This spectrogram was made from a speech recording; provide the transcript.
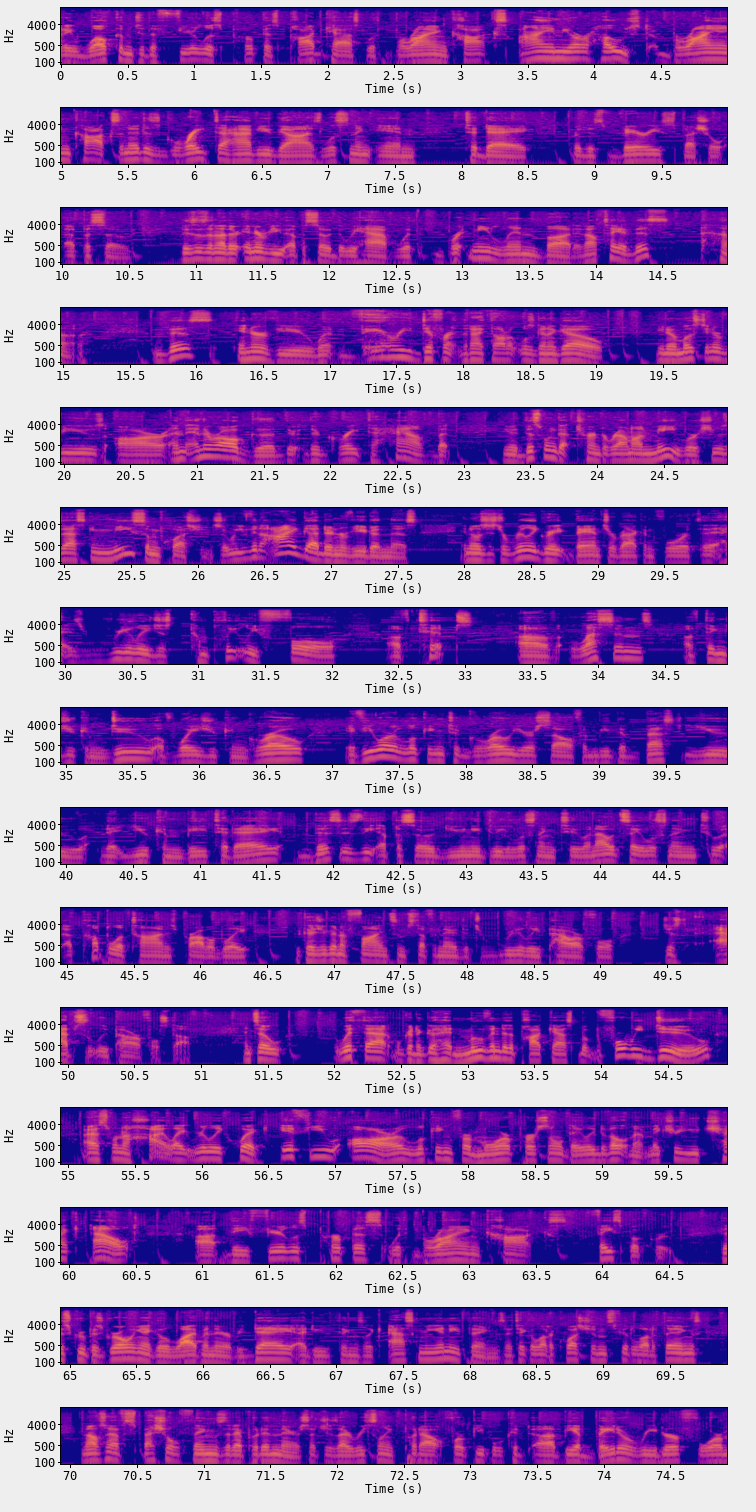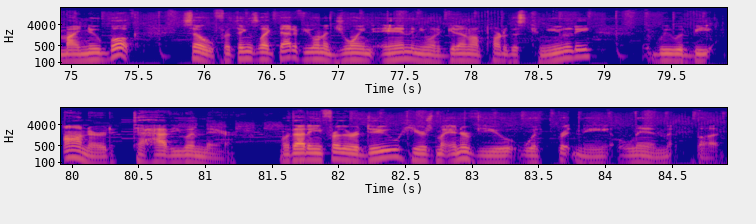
everybody. Welcome to the Fearless Purpose podcast with Brian Cox. I am your host, Brian Cox, and it is great to have you guys listening in today for this very special episode. This is another interview episode that we have with Brittany Lynn Budd, and I'll tell you this this interview went very different than I thought it was going to go. You know, most interviews are, and, and they're all good, they're, they're great to have, but you know, this one got turned around on me where she was asking me some questions. So even I got interviewed in this. And it was just a really great banter back and forth that is really just completely full of tips, of lessons, of things you can do, of ways you can grow. If you are looking to grow yourself and be the best you that you can be today, this is the episode you need to be listening to. And I would say listening to it a couple of times probably because you're going to find some stuff in there that's really powerful, just absolutely powerful stuff. And so with that, we're going to go ahead and move into the podcast. But before we do, I just want to highlight really quick if you are looking for more personal daily development, make sure you check out uh, the Fearless Purpose with Brian Cox Facebook group. This group is growing. I go live in there every day. I do things like Ask Me Anythings. I take a lot of questions, field a lot of things, and I also have special things that I put in there, such as I recently put out for people could uh, be a beta reader for my new book. So for things like that, if you want to join in and you want to get in on part of this community, we would be honored to have you in there. Without any further ado, here's my interview with Brittany Lynn Budd.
